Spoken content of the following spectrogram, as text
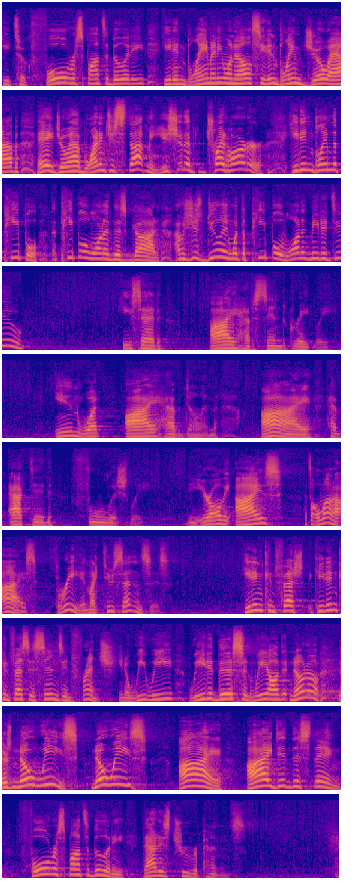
he took full responsibility. He didn't blame anyone else. He didn't blame Joab. Hey, Joab, why didn't you stop me? You should have tried harder. He didn't blame the people. The people wanted this God. I was just doing what the people wanted me to do. He said, I have sinned greatly in what I have done. I have acted foolishly. Do you hear all the I's? That's a lot of I's. Three in like two sentences. He didn't confess, he didn't confess his sins in French. You know, we, we, we did this and we all did. No, no, there's no we's. No we's. I, I did this thing. Full responsibility. That is true repentance.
